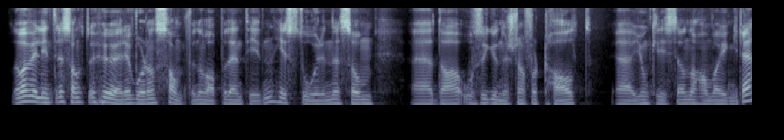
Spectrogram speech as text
Det var veldig interessant å høre hvordan samfunnet var på den tiden. Historiene som eh, da Ose Gundersen har fortalt eh, Jon Christian når han var yngre.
